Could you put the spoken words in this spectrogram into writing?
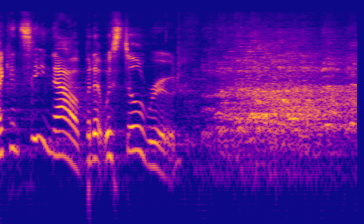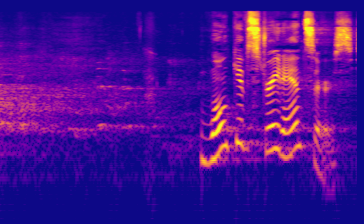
I can see now, but it was still rude. Won't give straight answers.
